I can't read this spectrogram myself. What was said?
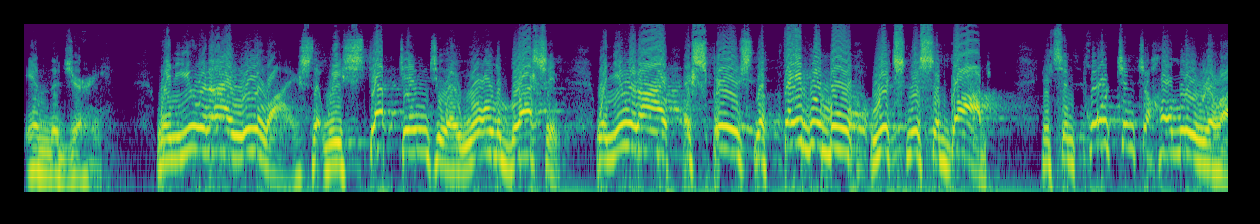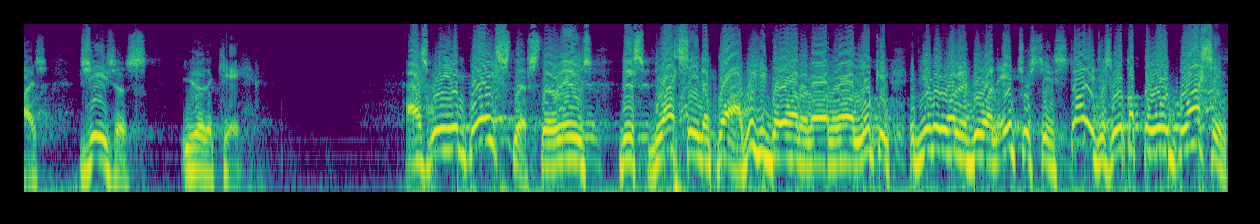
in the journey. When you and I realize that we stepped into a world of blessing, when you and I experience the favorable richness of God, it's important to humbly realize, Jesus, you're the key. As we embrace this, there is this blessing of God. We could go on and on and on looking. If you ever want to do an interesting study, just look up the word blessing.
